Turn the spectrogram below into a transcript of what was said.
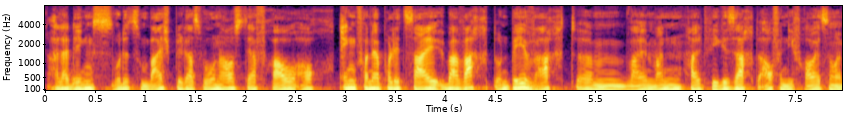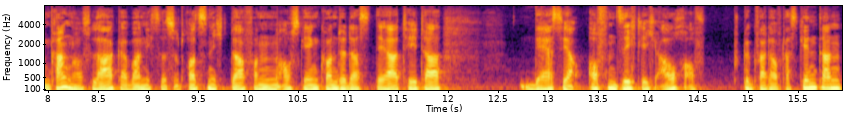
Allerdings wurde zum Beispiel das Wohnhaus der Frau auch eng von der Polizei überwacht und bewacht, ähm, weil man halt, wie gesagt, auch wenn die Frau jetzt noch im Krankenhaus lag, aber nichtsdestotrotz nicht davon ausgehen konnte, dass der Täter, der es ja offensichtlich auch auf Stück weit auf das Kind dann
